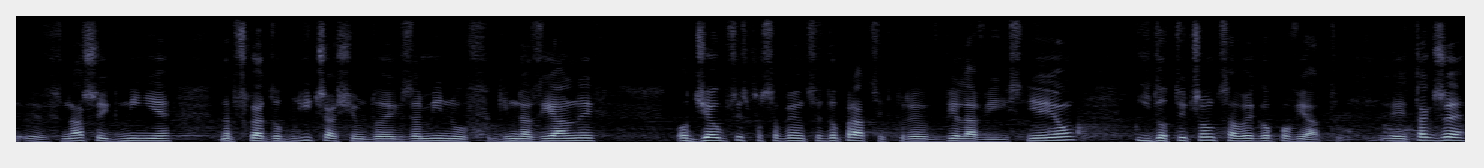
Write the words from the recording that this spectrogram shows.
w naszej gminie na przykład oblicza się do egzaminów gimnazjalnych oddziały przysposabiające do pracy, które w Bielawie istnieją i dotyczą całego powiatu. Y, także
